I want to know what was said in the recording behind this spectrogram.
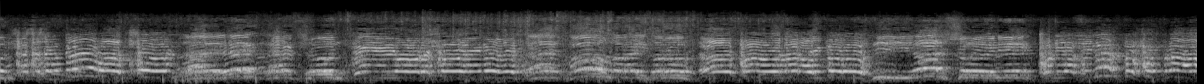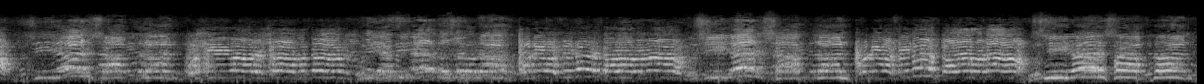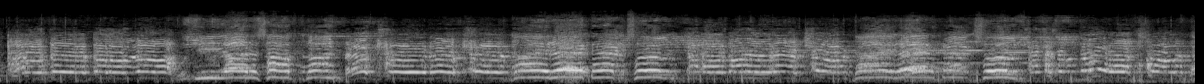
সাবধান। হুশিয়ার সাবধান। Direct action. Direct action.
